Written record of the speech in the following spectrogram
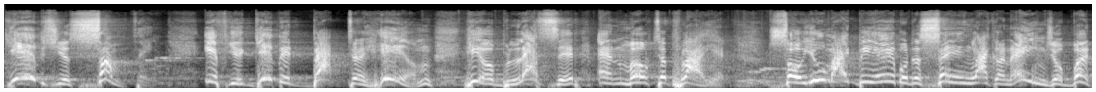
gives you something, if you give it back to Him, He'll bless it and multiply it. So you might be able to sing like an angel, but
